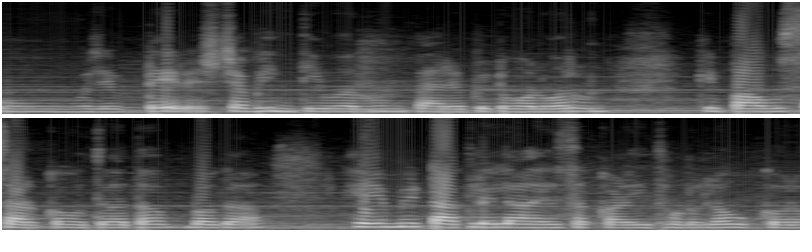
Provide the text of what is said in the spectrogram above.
म्हणजे टेरेसच्या भिंतीवरून पॅरापिट वॉलवरून की पाऊस सारखा होतो आता बघा हे मी टाकलेलं आहे सकाळी थोडं लवकर.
